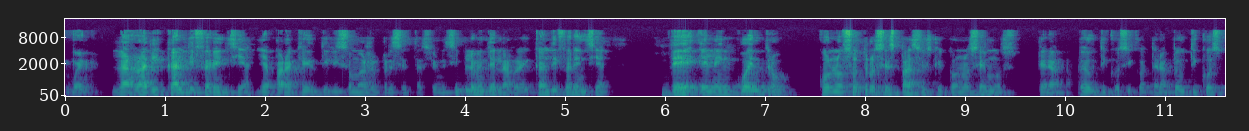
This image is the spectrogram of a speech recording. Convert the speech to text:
bueno, la radical diferencia, ya para que utilizo más representaciones, simplemente la radical diferencia de el encuentro con los otros espacios que conocemos, terapéuticos, psicoterapéuticos,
